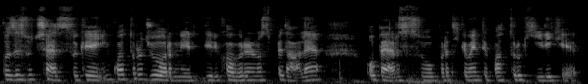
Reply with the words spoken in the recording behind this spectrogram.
Cosa è successo? Che in quattro giorni di ricovero in ospedale ho perso praticamente 4 kg che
